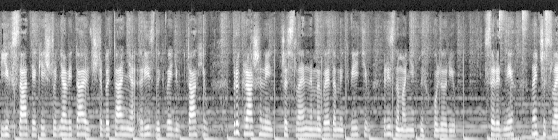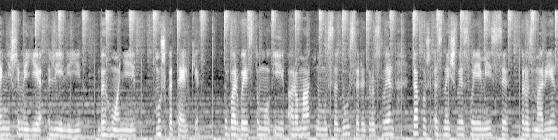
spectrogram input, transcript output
Їх сад, який щодня вітають щебетання різних видів птахів, прикрашений численними видами квітів різноманітних кольорів. Серед них найчисленнішими є лілії, бегонії, мушкательки. У барвистому і ароматному саду серед рослин також знайшли своє місце розмарин,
